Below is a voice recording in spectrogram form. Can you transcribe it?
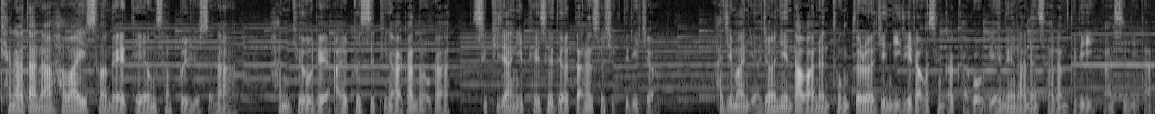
캐나다나 하와이 섬의 대형 산불 뉴스나 한겨울에 알프스 빙하가 녹아 스키장이 폐쇄되었다는 소식들이죠. 하지만 여전히 나와는 동떨어진 일이라고 생각하고 외면하는 사람들이 많습니다.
